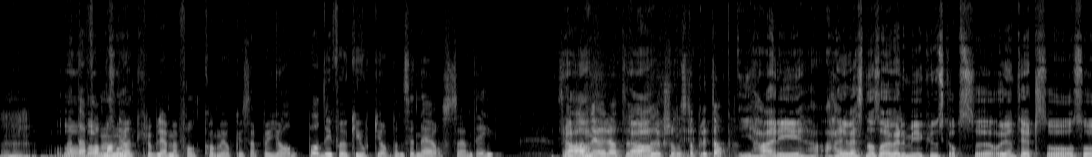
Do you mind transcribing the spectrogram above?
Mm. Da, da, får man folk... jo et problem med folk kommer jo ikke seg på jobb, og de får jo ikke gjort jobben sin. Det er også en ting. Som ja, kan gjøre at ja. produksjonen stopper litt opp? Her i, her i Vesten altså, er det veldig mye kunnskapsorientert. Så, så,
